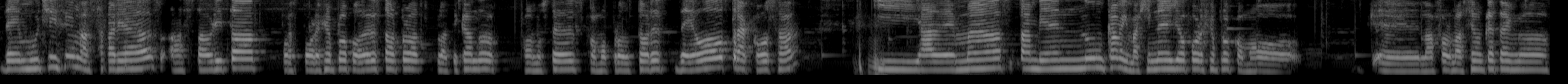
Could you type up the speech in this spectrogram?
de muchísimas áreas. Hasta ahorita, pues, por ejemplo, poder estar platicando con ustedes como productores de otra cosa. Y además también nunca me imaginé yo, por ejemplo, como eh, la formación que tengo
